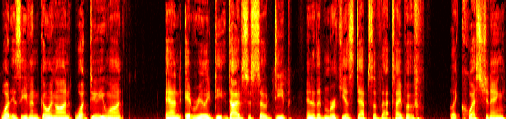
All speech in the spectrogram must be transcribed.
What is even going on? What do you want? And it really de- dives just so deep into the murkiest depths of that type of like questioning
